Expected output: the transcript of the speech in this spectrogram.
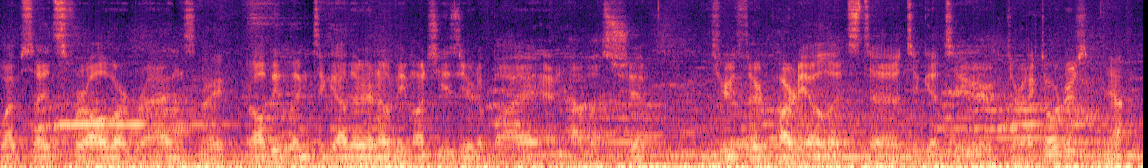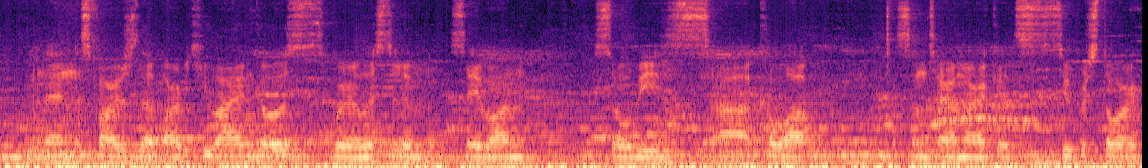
websites for all of our brands. Right. It'll all be linked together and it'll be much easier to buy and have us ship through third-party outlets to, to get to your direct orders. Yeah. And then as far as the barbecue line goes, we're listed in Save On, Sobeys, uh, Co-op, Sunterra Markets, Superstore,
